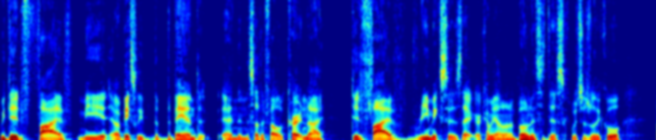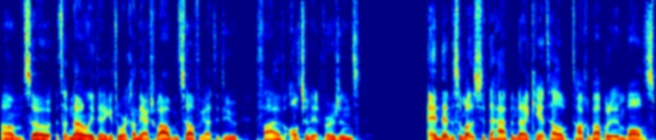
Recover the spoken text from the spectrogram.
we did five me uh, basically the the band and then this other fellow Kurt and I did five remixes that are coming out on a bonus disc, which is really cool. Um, so it's like not only did I get to work on the actual album itself, I got to do five alternate versions, and then there's some other shit that happened that I can't tell talk about, but it involves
